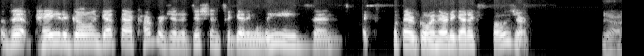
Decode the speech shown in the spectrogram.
that pay to go and get that coverage in addition to getting leads and but they're going there to get exposure. Yeah.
